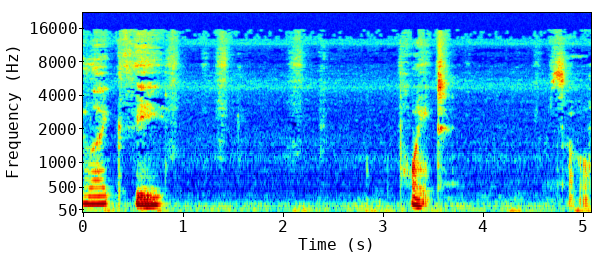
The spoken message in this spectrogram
I like the point. So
